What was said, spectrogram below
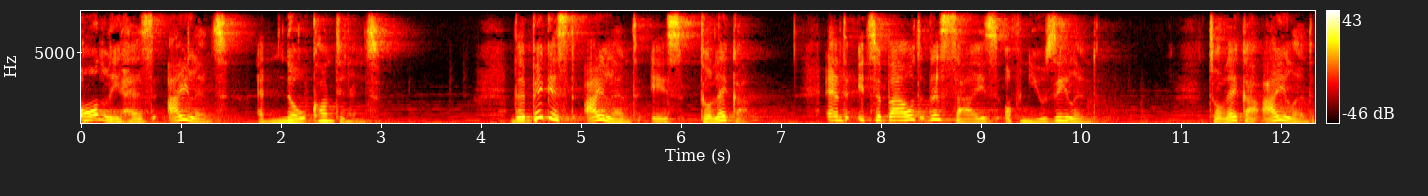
only has islands and no continents. The biggest island is Toleka, and it's about the size of New Zealand. Toleka Island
